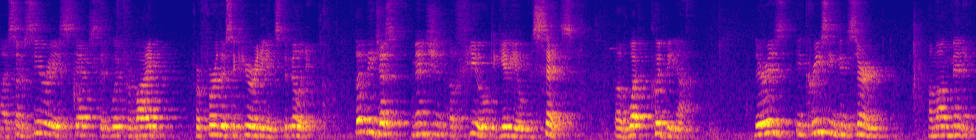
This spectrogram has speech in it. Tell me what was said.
uh, some serious steps that would provide for further security and stability. Let me just mention a few to give you a sense of what could be done. There is increasing concern among many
